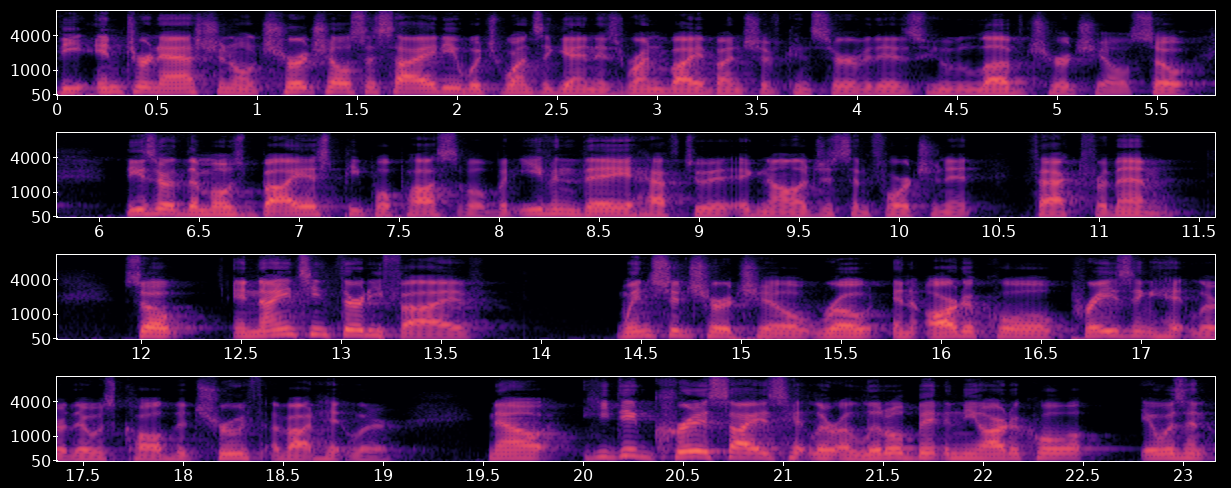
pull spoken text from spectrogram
the International Churchill Society, which once again is run by a bunch of conservatives who love Churchill. So these are the most biased people possible, but even they have to acknowledge this unfortunate fact for them. So in 1935, Winston Churchill wrote an article praising Hitler that was called The Truth About Hitler. Now, he did criticize Hitler a little bit in the article. It wasn't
